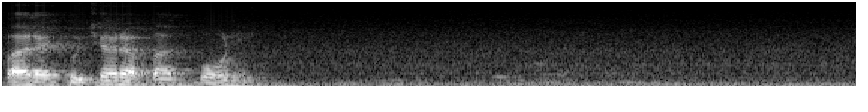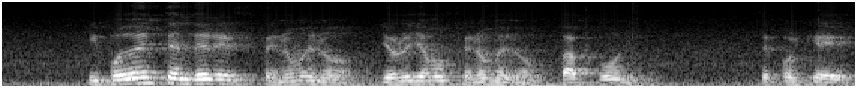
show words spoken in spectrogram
para escuchar a Bad Bunny. Y puedo entender el fenómeno, yo lo llamo fenómeno Bad Bunny. Sé por qué,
